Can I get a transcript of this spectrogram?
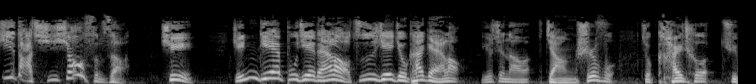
以大欺小是不是？行，今天不接单了，直接就开干了。于是呢，蒋师傅就开车去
